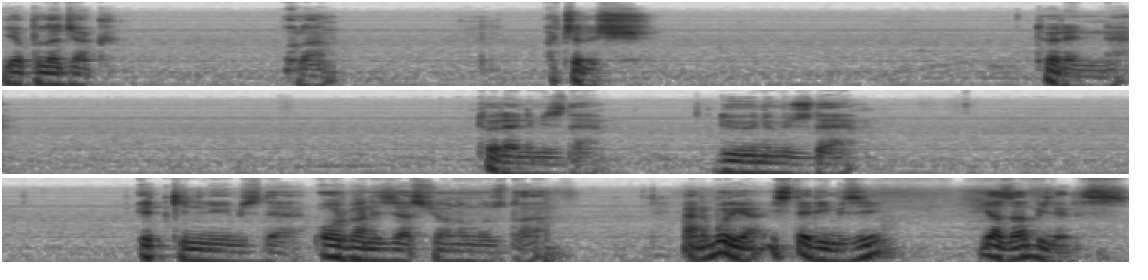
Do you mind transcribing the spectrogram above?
yapılacak olan açılış törenine törenimizde, düğünümüzde, etkinliğimizde, organizasyonumuzda yani buraya istediğimizi yazabiliriz.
